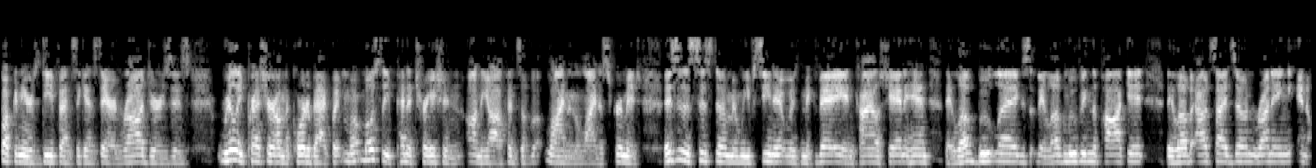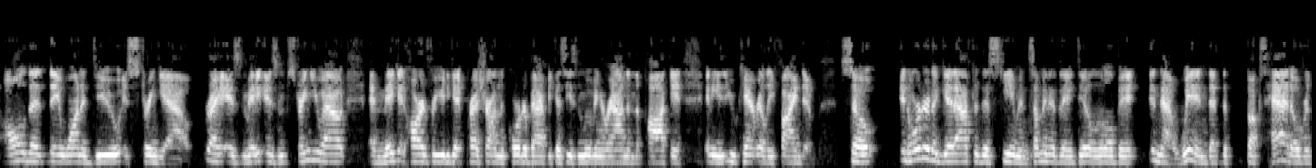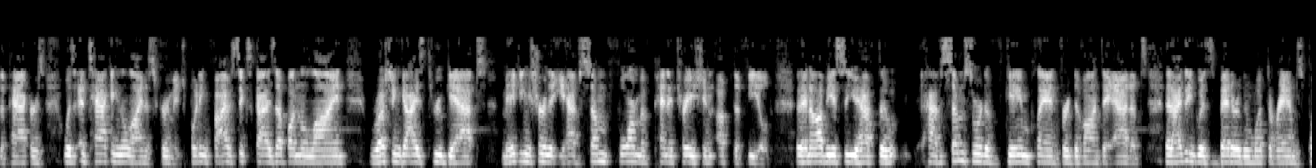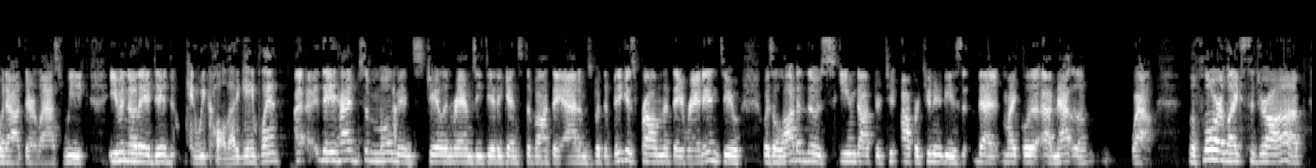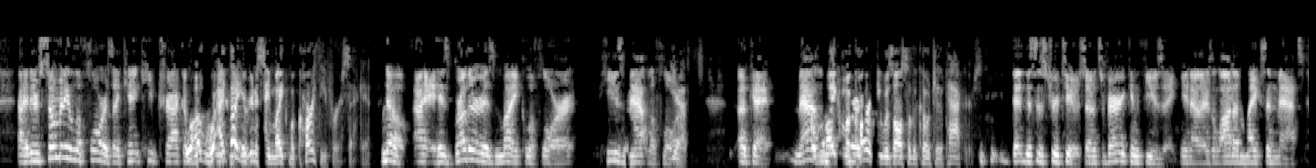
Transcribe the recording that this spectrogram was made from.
Buccaneers defense against Aaron Rodgers is really pressure on the quarterback, but mo- mostly penetration on the offensive line and the line of scrimmage. This is a system, and we've seen it with McVay and Kyle Shanahan. They love bootlegs. They love moving the pocket. They love outside zone running, and all that they want to do is string you out right, is make, is string you out and make it hard for you to get pressure on the quarterback because he's moving around in the pocket and he, you can't really find him. So in order to get after this scheme and something that they did a little bit in that win that the Bucks had over the Packers was attacking the line of scrimmage, putting five, six guys up on the line, rushing guys through gaps, making sure that you have some form of penetration up the field. And then obviously you have to have some sort of game plan for Davante Adams that I think was better than what the Rams put out there last week. Even though they did, can we call that a game plan? I, they had some moments Jalen Ramsey did against Davante Adams, but the biggest problem that they ran into was a lot of those schemed opportunities that Michael uh, Matt, wow. LaFleur likes to draw up. Uh, there's so many LaFleurs, I can't keep track of. Well, I thought you were going to say Mike McCarthy for a second. No, I, his brother is Mike LaFleur, He's Matt LaFleur. Yes. Okay. Matt Mike McCarthy was also the coach of the Packers. This is true too. So it's very confusing. You know, there's a lot of Mikes and Matts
